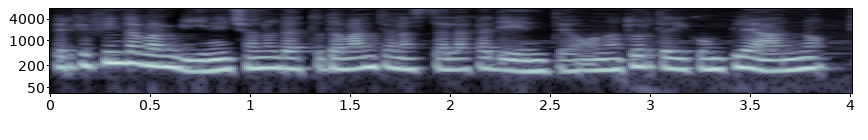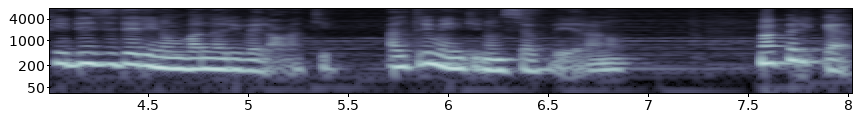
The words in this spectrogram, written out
perché fin da bambini ci hanno detto davanti a una stella cadente o una torta di compleanno che i desideri non vanno rivelati, altrimenti non si avverano. Ma perché?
